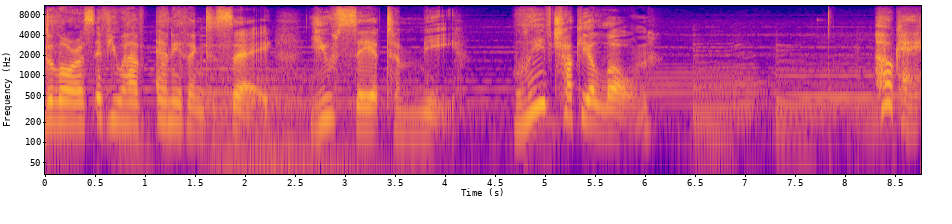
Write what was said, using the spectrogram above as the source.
Dolores, if you have anything to say, you say it to me. Leave Chucky alone. Okay,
